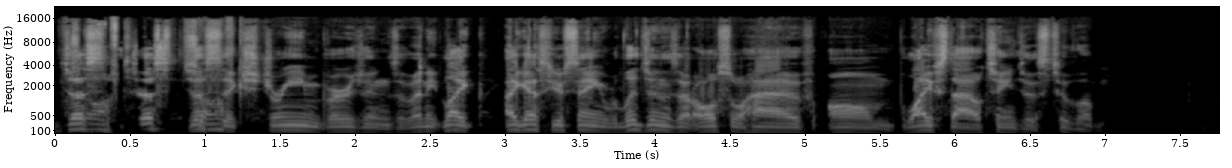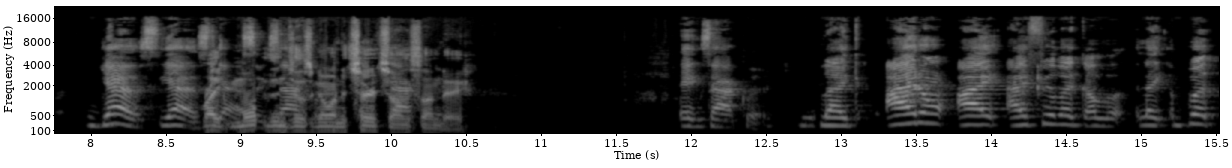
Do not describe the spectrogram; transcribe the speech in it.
just Soft. just just Soft. extreme versions of any like I guess you're saying religions that also have um lifestyle changes to them, yes, yes, like yes, more than just going to church on. Sunday. Exactly. Like I don't I I feel like a like but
